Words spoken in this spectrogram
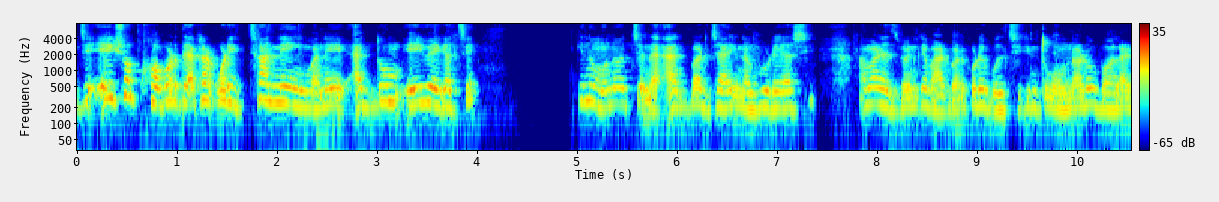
যে এই সব খবর দেখার পর ইচ্ছা নেই। মানে একদম এই হয়ে গেছে। কিন্তু মনে হচ্ছে না একবার যাই না ঘুরে আসি। আমার হাজব্যান্ডকে বারবার করে বলছি, কিন্তু ওনারও বলার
